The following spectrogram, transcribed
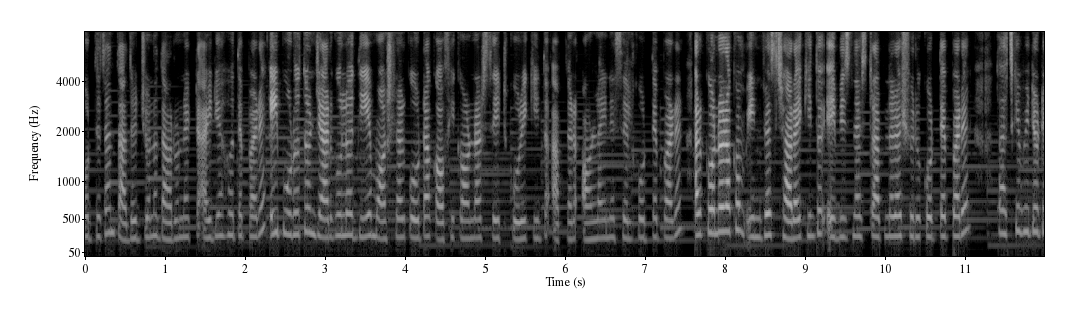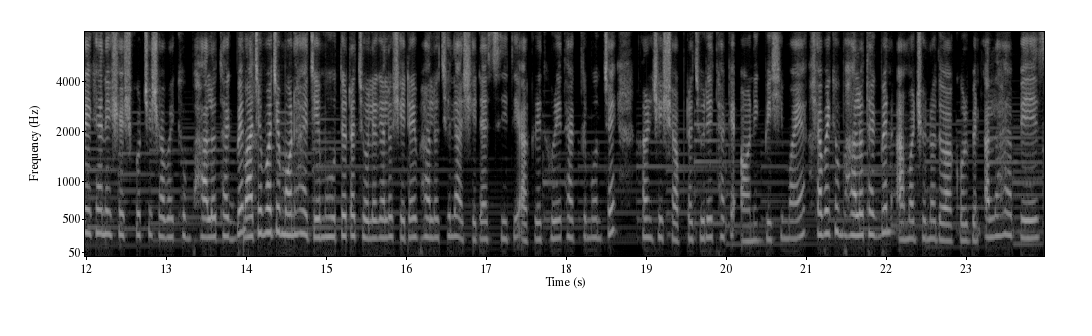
করতে চান, তাদের জন্য দারুণ একটা আইডিয়া হতে পারে। এই পুরাতন জারগুলো দিয়ে মশলার কৌটা কফি কর্নার সেট করে কিন্তু আপনারা অনলাইনে সেল করতে পারেন। আর কোনো রকম ইনভেস্ট ছাড়াই কিন্তু এই বিজনেসটা আপনারা শুরু করতে পারেন। তো আজকে ভিডিওটা এখানে শেষ করছি। সবাই খুব ভালো থাকবে মাঝে মাঝে মনে হয় যে মুহূর্তটা চলে গেল, সেটাই ভালো ছিল আর সেটা স্মৃতি আঁকড়ে ধরে থাকতে মন চায়, কারণ সেই সবটা জুড়ে থাকে, অনেক বেশি মায়া। সবাই খুব ভালো থাকবেন। আমার জন্য দোয়া করবেন। আল্লাহ হাফেজ।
